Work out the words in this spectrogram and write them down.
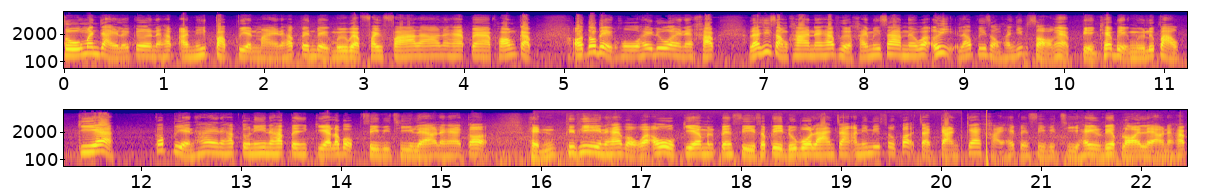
สูงมันใหญ่เหลือเกินนะครับ อันนี้ปรับเปลี่ยนใหม่นะครับ เป็นเบรกมือแบบไฟฟ้าแล้วนะครับมาพร้อมกับออโต้เบรกโฮให้ด้วยนะครับ และที่สำคัญนะครับเผื่อใครไม่ทราบนะว่าเอ้ยแล้วปี 2022อะเปลี่ยนแค่เบรกมือหรือเปล่าเกียร์ ก็เปลี่ยนให้นะครับตัวนี้นะครับเป็นเกียร์ระบบ CVT แล้วนะฮะก็เห็นพี่ๆนะฮะบอกว่าโอ้เกียร์มันเป็น 4 สปีดดูโบราณจัง อันนี้มิซูก็จัดการแก้ไขให้เป็น CVT ให้เรียบร้อยแล้วนะครับ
